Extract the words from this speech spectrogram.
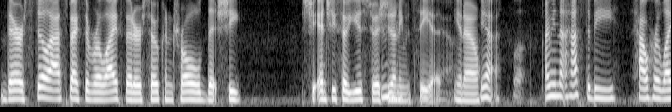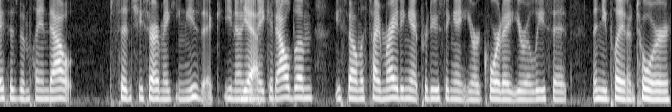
there are still aspects of her life that are so controlled that she she and she's so used to it she doesn't mm-hmm. even see it. Yeah. You know? Yeah. Well- I mean, that has to be how her life has been planned out since she started making music. You know, Yes. you make an album, you spend all this time writing it, producing it, you record it, you release it, then you plan a tour,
